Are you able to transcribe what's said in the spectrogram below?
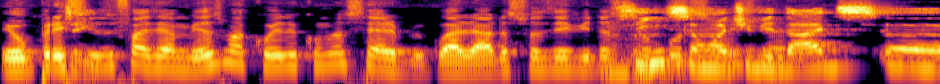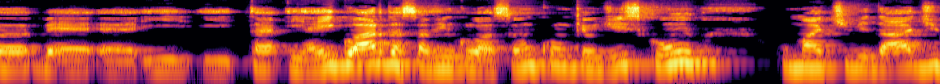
eu preciso Sim. fazer a mesma coisa com o meu cérebro, guardar as suas devidas Sim, são né? atividades, né? uh, é, é, e, e, tá, e, aí guarda essa vinculação com o que eu disse, com uma atividade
